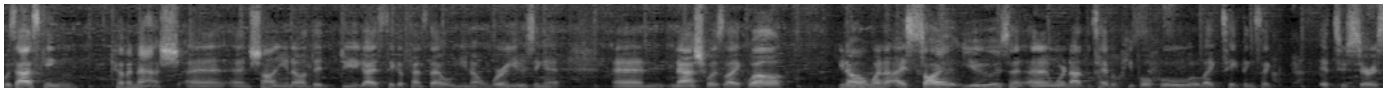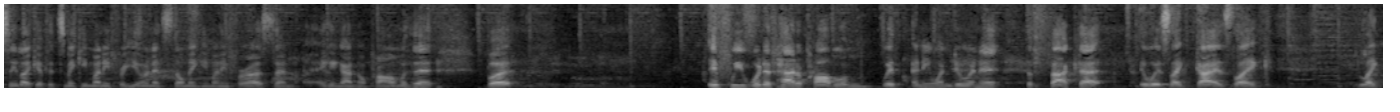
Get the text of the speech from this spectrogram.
was asking Kevin Nash and, and Shawn, you know, did do you guys take offense that you know we're using it? And Nash was like, well. You know, when I saw it used, and, and we're not the type of people who like take things like it too seriously. Like if it's making money for you and it's still making money for us, then I got no problem with it. But if we would have had a problem with anyone doing it, the fact that it was like guys like like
